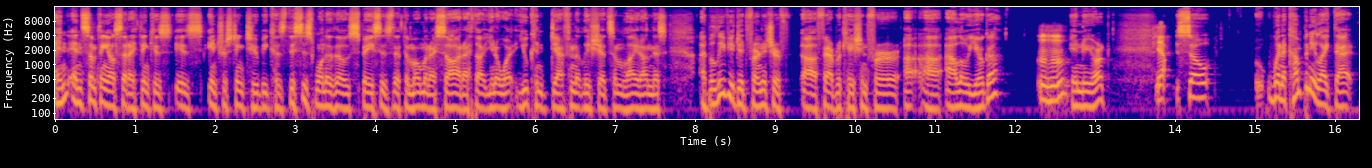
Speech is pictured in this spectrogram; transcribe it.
And and something else that I think is is interesting too, because this is one of those spaces that the moment I saw it, I thought, you know what, you can definitely shed some light on this. I believe you did furniture uh, fabrication for uh, uh, Alo Yoga mm-hmm. in New York. Yeah. So when a company like that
